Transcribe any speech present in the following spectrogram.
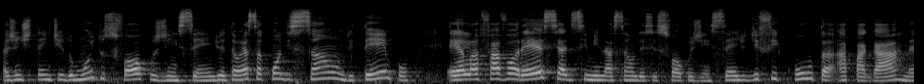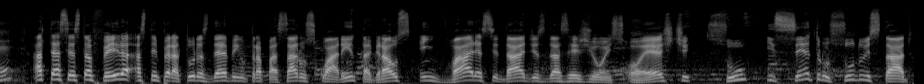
a gente tem tido muitos focos de incêndio, então essa condição de tempo ela favorece a disseminação desses focos de incêndio, dificulta apagar, né? Até sexta-feira, as temperaturas devem ultrapassar os 40 graus em várias cidades das regiões Oeste, Sul e Centro-Sul do estado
